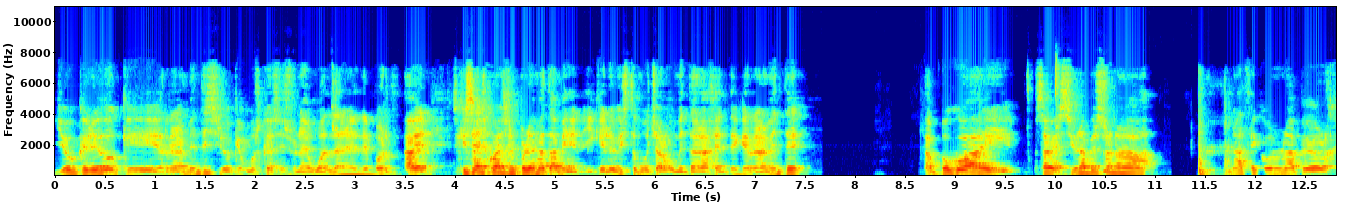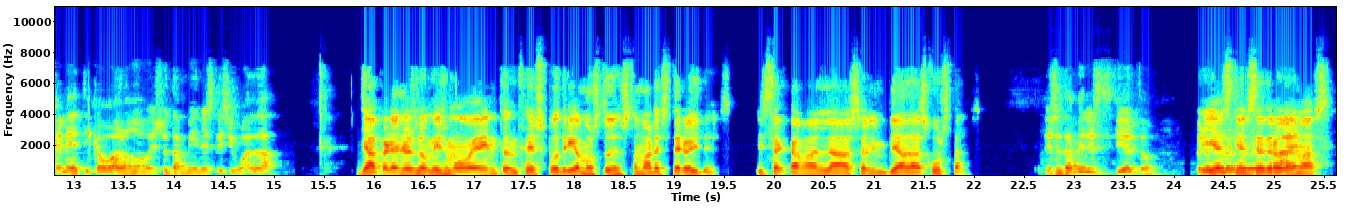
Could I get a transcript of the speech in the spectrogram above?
Yo creo que realmente si lo que buscas es una igualdad en el deporte. A ver, es que sabes cuál es el problema también, y que lo he visto mucho argumentar a la gente, que realmente tampoco hay. ¿Sabes? Si una persona nace con una peor genética o algo, eso también es desigualdad. Ya, pero no es lo mismo. ¿eh? Entonces podríamos todos tomar esteroides y se acaban las Olimpiadas justas. Eso también es cierto. Pero y es quien se drogue más.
